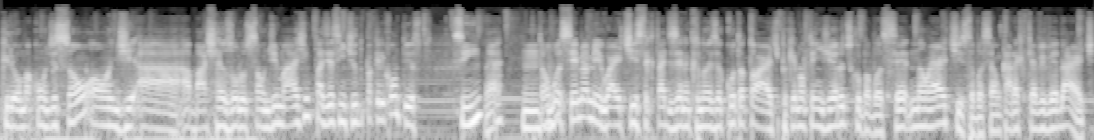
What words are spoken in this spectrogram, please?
criou uma condição onde a, a baixa resolução de imagem fazia sentido para aquele contexto. Sim. Né? Uhum. Então você, meu amigo, artista que tá dizendo que não executa a tua arte porque não tem dinheiro, desculpa, você não é artista, você é um cara que quer viver da arte.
